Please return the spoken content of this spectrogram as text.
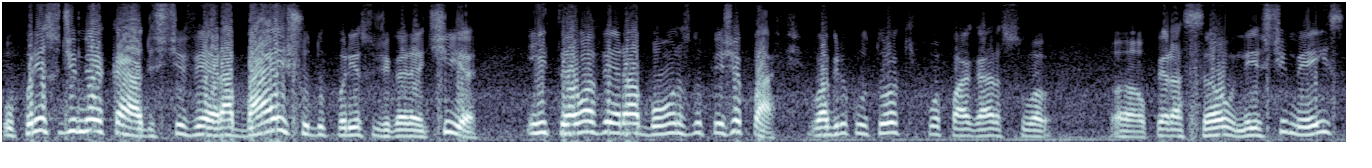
o preço de mercado estiver abaixo do preço de garantia, então haverá bônus do PGPAF. O agricultor que for pagar a sua uh, operação neste mês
